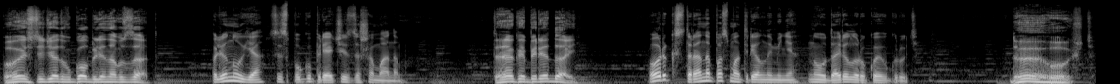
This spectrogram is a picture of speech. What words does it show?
Пусть идет в гоблина взад!» Плюнул я, с испугу прячась за шаманом. «Так и передай!» Орк странно посмотрел на меня, но ударил рукой в грудь. «Да, вождь!»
